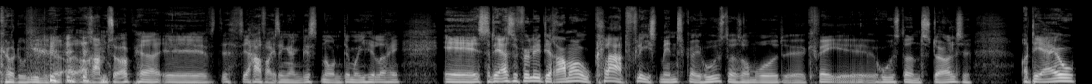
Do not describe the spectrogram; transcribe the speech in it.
gøre det ulideligt at, at ramse op her. Øh, jeg har faktisk ikke engang listen over den, det må I hellere have. Øh, så det er selvfølgelig, det rammer jo klart flest mennesker i hovedstadsområdet, øh, kvæg øh, hovedstadens størrelse. Og det er jo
